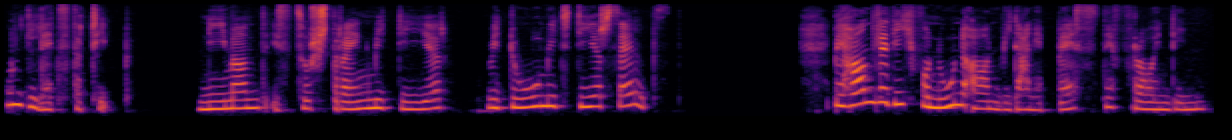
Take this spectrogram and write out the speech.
und letzter Tipp. Niemand ist so streng mit dir wie du mit dir selbst. Behandle dich von nun an wie deine beste Freundin.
